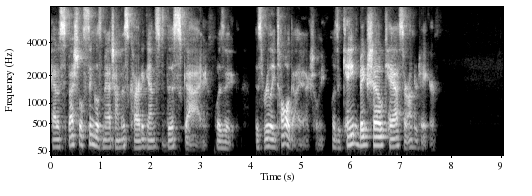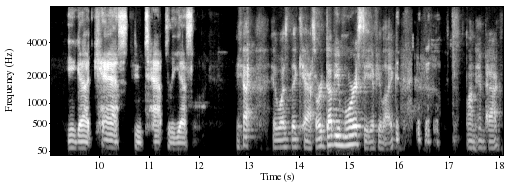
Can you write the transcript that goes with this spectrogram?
had a special singles match on this card against this guy. Was it this really tall guy, actually? Was it Kane, Big Show, Cass, or Undertaker? He got Cass to tap to the yes lock. Yeah, it was the Cass, or W. Morrissey, if you like, on Impact.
